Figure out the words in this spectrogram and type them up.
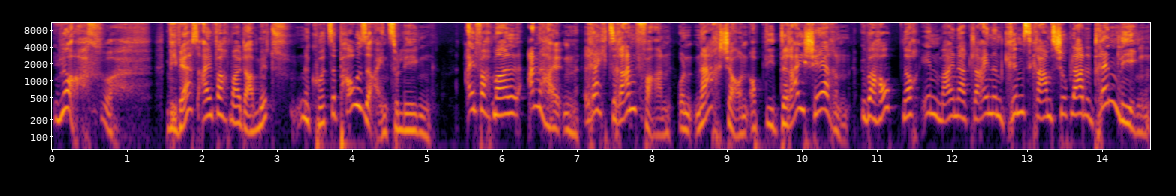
ja, wie wär's einfach mal damit, eine kurze Pause einzulegen? Einfach mal anhalten, rechts ranfahren und nachschauen, ob die drei Scheren überhaupt noch in meiner kleinen Krimskrams-Schublade drin liegen.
